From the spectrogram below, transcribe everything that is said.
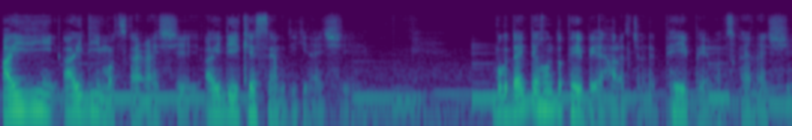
ID、ID も使えないし、ID 決済もできないし、僕大体ほんと PayPay で払っちゃうんで、PayPay も使えないし、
